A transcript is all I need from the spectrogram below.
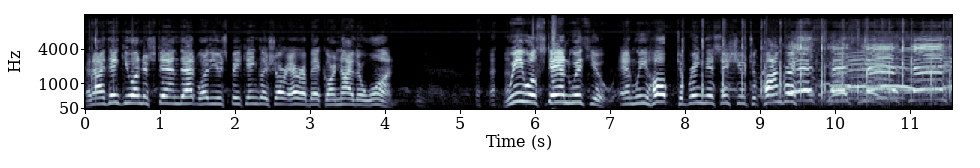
And I think you understand that whether you speak English or Arabic or neither one. We will stand with you, and we hope to bring this issue to Congress. Yes, yes, yes, yes.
